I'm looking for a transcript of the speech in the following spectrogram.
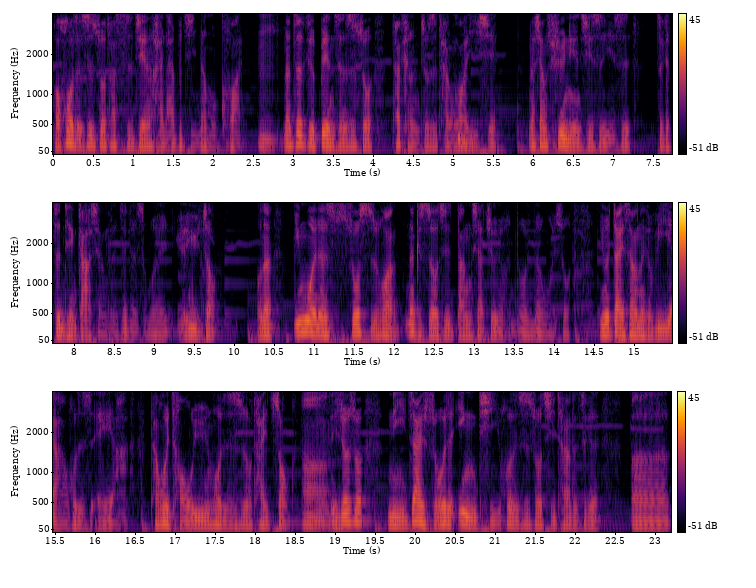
哦，或者是说它时间还来不及那么快，嗯，那这个变成是说它可能就是昙花一现。嗯、那像去年其实也是这个震天嘎响的这个什么元宇宙。哦，那因为呢，说实话，那个时候其实当下就有很多人认为说，因为戴上那个 VR 或者是 AR，它会头晕，或者是说太重，嗯，也就是说你在所谓的硬体或者是说其他的这个呃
